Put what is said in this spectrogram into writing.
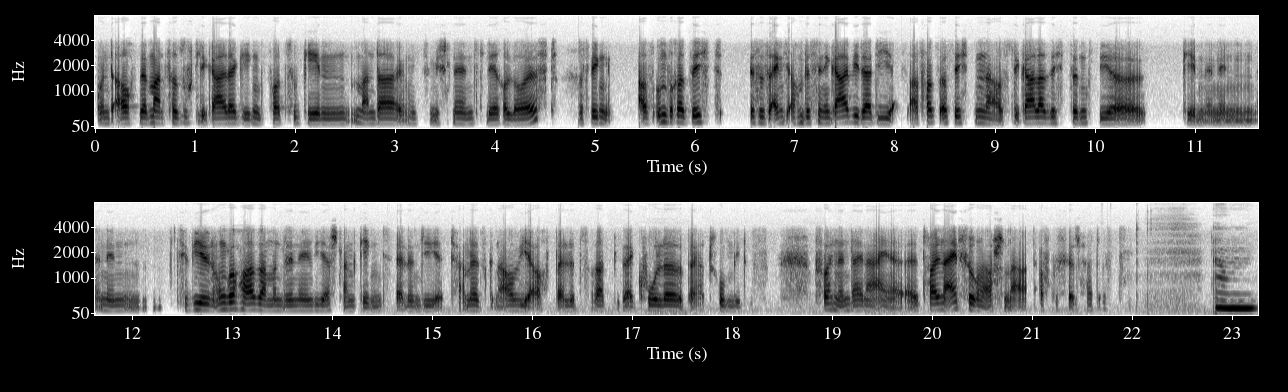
und auch wenn man versucht, legal dagegen vorzugehen, man da irgendwie ziemlich schnell ins Leere läuft. Deswegen aus unserer Sicht ist es eigentlich auch ein bisschen egal, wie da die Erfolgsaussichten aus legaler Sicht sind. Wir gehen in den, in den zivilen Ungehorsam und in den Widerstand gegen die LNG-Terminals, genau wie auch bei Lützerath, wie bei Kohle, bei Atom, wie du es vorhin in deiner äh, tollen Einführung auch schon aufgeführt hattest. Ähm,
